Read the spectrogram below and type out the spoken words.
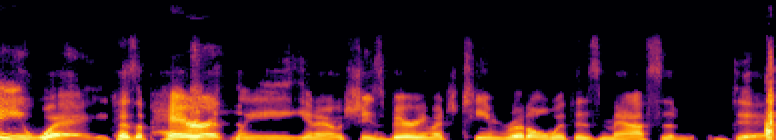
anyway, because apparently, you know, she's very much Team Riddle with his massive dick. I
